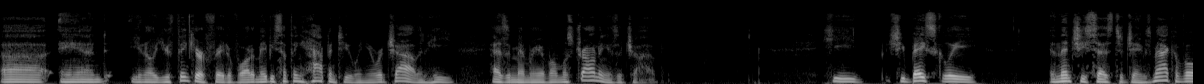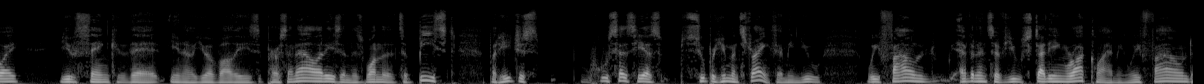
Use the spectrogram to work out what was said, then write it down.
Uh, and you know you think you're afraid of water. Maybe something happened to you when you were a child, and he has a memory of almost drowning as a child. He she basically, and then she says to James McAvoy, "You think that you know you have all these personalities, and there's one that's a beast, but he just who says he has superhuman strength? I mean, you we found evidence of you studying rock climbing. We found,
